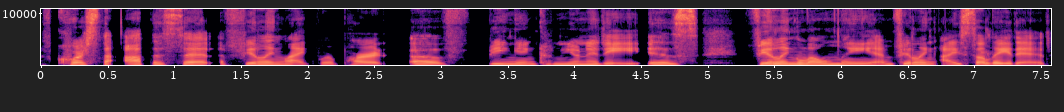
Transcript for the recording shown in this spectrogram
Of course, the opposite of feeling like we're part of being in community is feeling lonely and feeling isolated.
